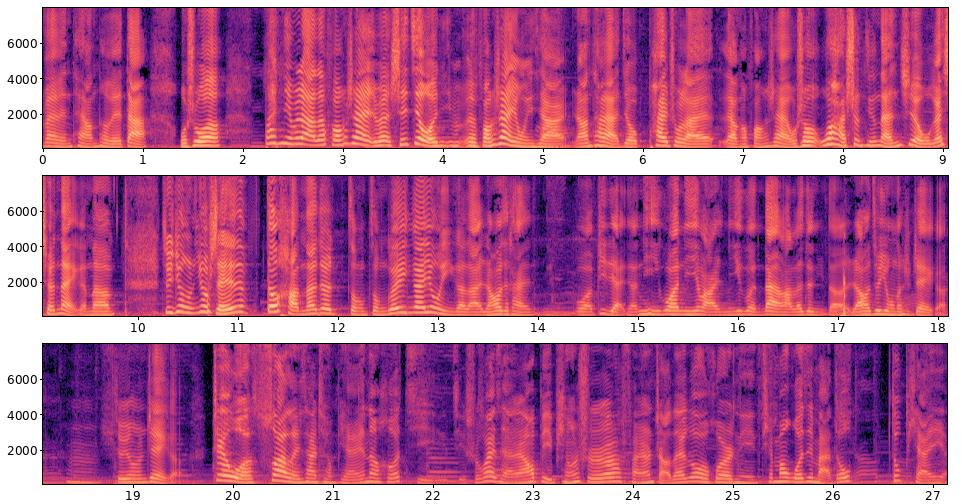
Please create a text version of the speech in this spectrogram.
外面太阳特别大，我说把你们俩的防晒不是谁借我你防晒用一下，啊然后他俩就拍出来两个防晒，我说哇盛情难却，我该选哪个呢？就用用谁都好呢，就总总归应该用一个的，然后就看你给我闭着眼睛，你给我你一碗你一滚蛋，完了就你的，然后就用的是这个，嗯，就用这个。这个我算了一下，挺便宜的，合几几十块钱，然后比平时反正找代购或者你天猫国际买都都便宜。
